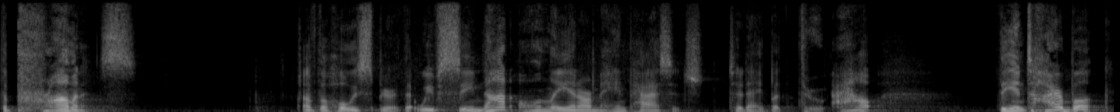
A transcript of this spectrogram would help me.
the prominence of the Holy Spirit that we've seen not only in our main passage today, but throughout the entire book.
